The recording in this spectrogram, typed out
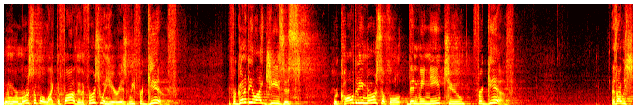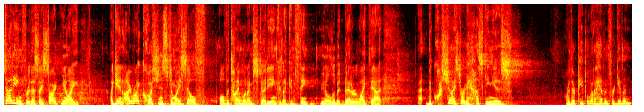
when we're merciful like the Father. The first one here is we forgive. If we're going to be like Jesus, we're called to be merciful, then we need to forgive. As I was studying for this, I started, you know, I, again, I write questions to myself all the time when I'm studying because I can think, you know, a little bit better like that. Uh, the question I started asking is Are there people that I haven't forgiven?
